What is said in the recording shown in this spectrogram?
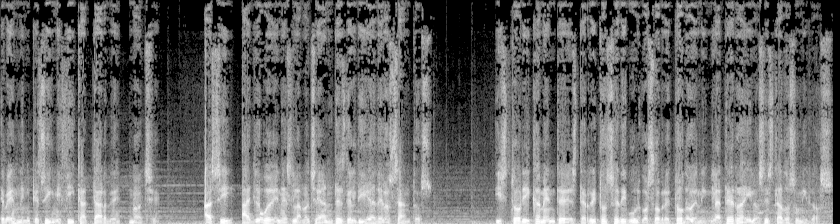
Evening que significa tarde, noche. Así, Halloween es la noche antes del Día de los Santos. Históricamente este rito se divulgó sobre todo en Inglaterra y los Estados Unidos.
